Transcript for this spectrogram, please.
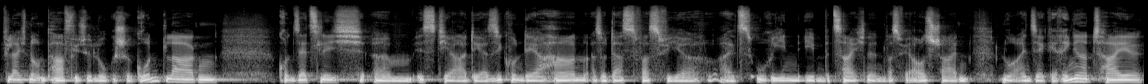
Vielleicht noch ein paar physiologische Grundlagen. Grundsätzlich ähm, ist ja der Sekundärharn, also das, was wir als Urin eben bezeichnen, was wir ausscheiden, nur ein sehr geringer Teil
